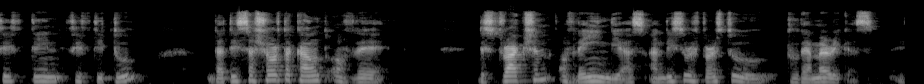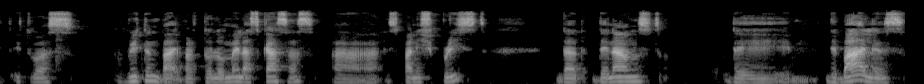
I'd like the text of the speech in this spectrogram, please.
1552 that is a short account of the destruction of the Indias, and this refers to, to the Americas. It, it was written by Bartolomé Las Casas, a Spanish priest, that denounced the, the violence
